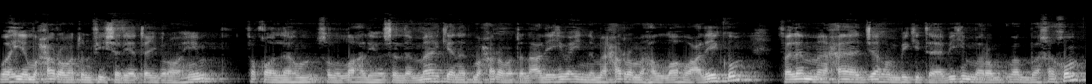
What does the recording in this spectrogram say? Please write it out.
وهي محرمة في شريعة إبراهيم؟ فقال لهم صلى الله عليه وسلم ما كانت محرمة عليه وإنما حرمها الله عليكم فلما حاجهم بكتابهم ووبخهم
